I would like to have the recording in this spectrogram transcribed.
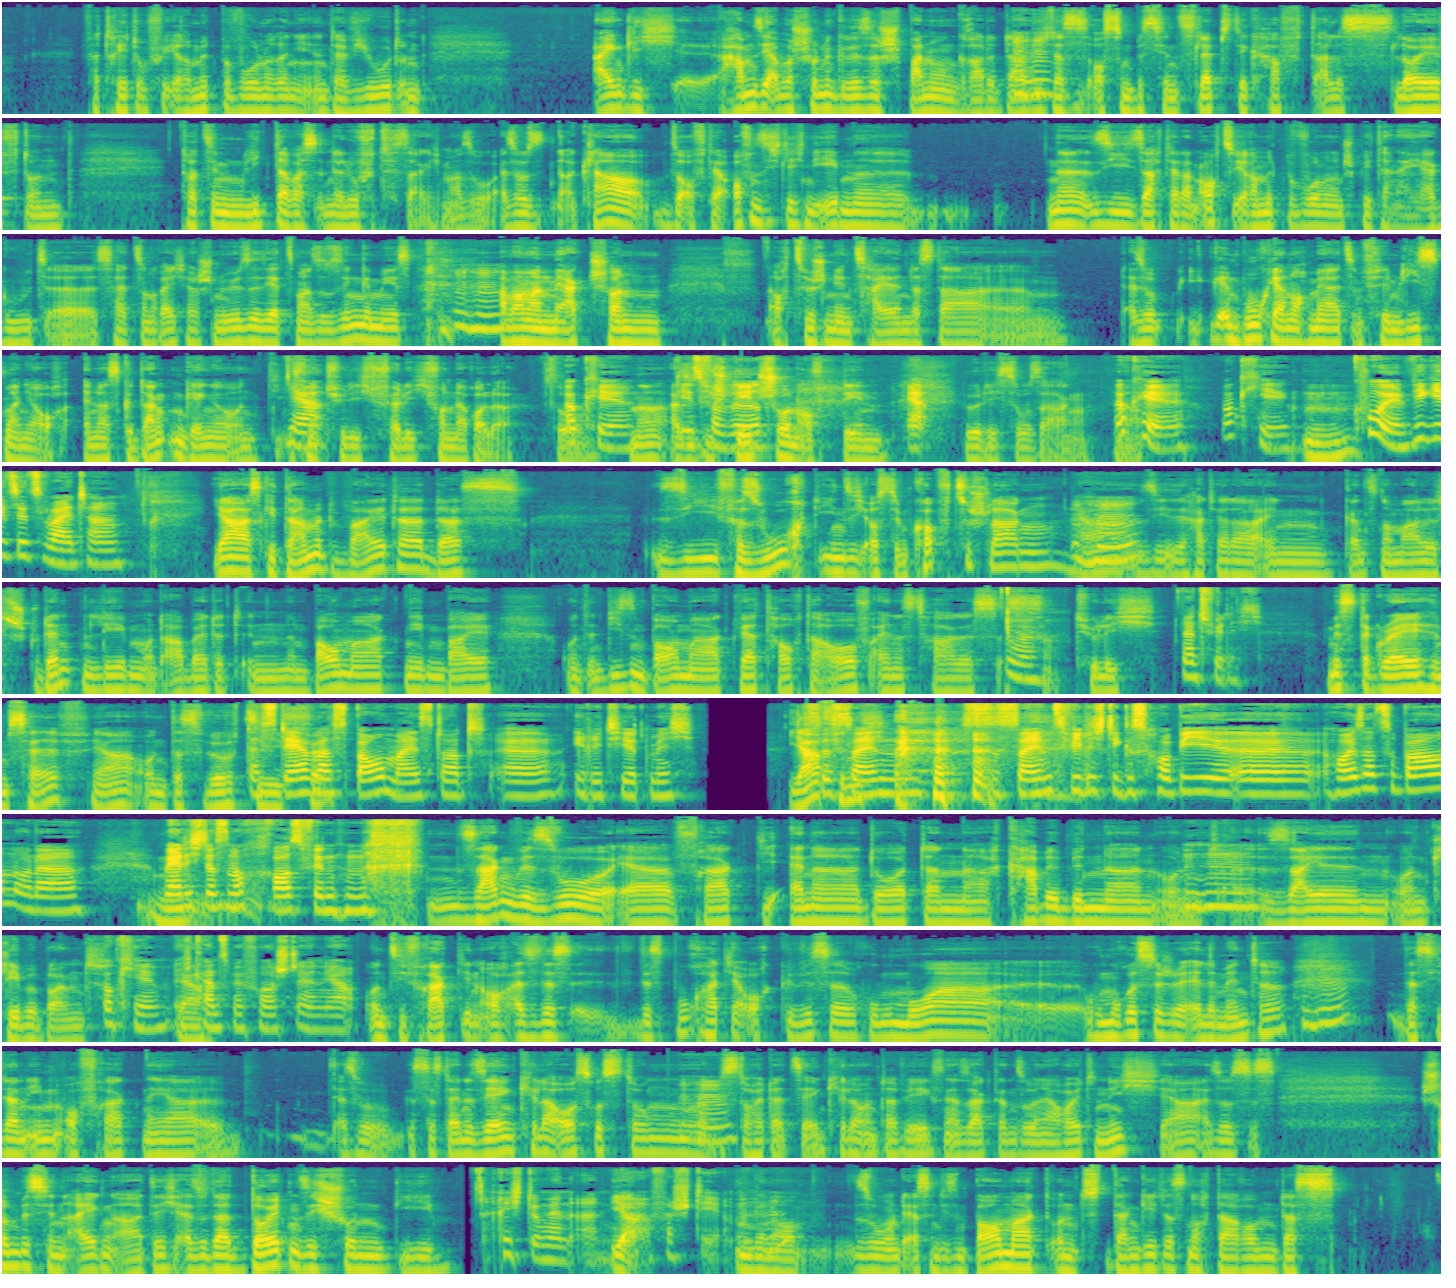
Vertretung für ihre Mitbewohnerin ihn interviewt und eigentlich äh, haben sie aber schon eine gewisse Spannung, gerade dadurch, dass es auch so ein bisschen slapstickhaft alles läuft und trotzdem liegt da was in der Luft, sage ich mal so. Also klar, so auf der offensichtlichen Ebene, ne, sie sagt ja dann auch zu ihrer Mitbewohnerin später, naja gut, äh, ist halt so ein reicher Schnösel, jetzt mal so sinngemäß. Aber man merkt schon auch zwischen den Zeilen, dass da, ähm, also im Buch ja noch mehr als im Film liest man ja auch Annas Gedankengänge und die ist Ja. natürlich völlig von der Rolle. So, Okay, Ne? die Also ist die verwirrt. steht schon auf den, Ja. würde ich so sagen. Ja. Okay, okay. Mhm. Cool. Wie geht's jetzt weiter? Ja, es geht damit weiter, dass sie versucht, ihn sich aus dem Kopf zu schlagen. Mhm. Ja, sie hat ja da ein ganz normales Studentenleben und arbeitet in einem Baumarkt nebenbei. Und in diesem Baumarkt, wer taucht da auf eines Tages? Ist Ja. natürlich Natürlich. Mr. Grey himself, ja, und das wirft Dass sie. der völ- was baumeistert, äh, irritiert mich. ja, ist, es sein, ist es sein zwielichtiges Hobby, äh, Häuser zu bauen oder werde ich das noch rausfinden? Sagen wir so, er fragt die Anna dort dann nach Kabelbindern und äh, Seilen und Klebeband. Mhm. Okay, ich Ja. kann es mir vorstellen, ja. Und sie fragt ihn auch, also das, das Buch hat ja auch gewisse Humor, äh, humoristische Elemente, dass sie dann eben auch fragt, naja, äh, also ist das deine Serienkiller-Ausrüstung oder bist du heute als Serienkiller unterwegs? Und er sagt dann so, ja, heute nicht, ja, also es ist schon ein bisschen eigenartig. Also da deuten sich schon die Richtungen an, ja, Ja. verstehe. Genau, so und er ist in diesem Baumarkt und dann geht es noch darum, dass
